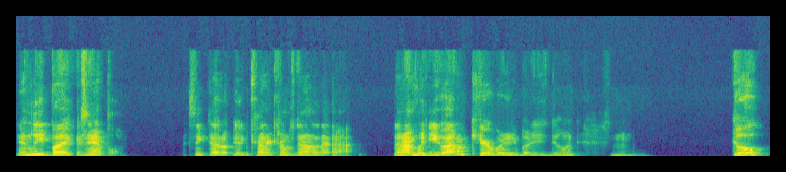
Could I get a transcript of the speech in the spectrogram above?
and lead by example. I think that it kind of comes down to that. And I'm with you. I don't care what anybody's doing. Hmm. Go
